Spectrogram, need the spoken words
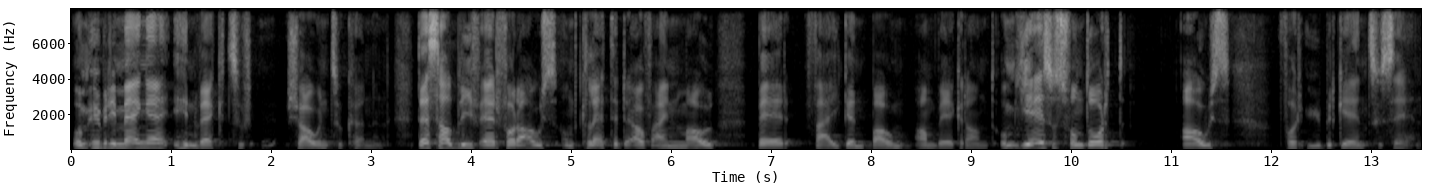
um über die Menge hinweg zu schauen zu können. Deshalb lief er voraus und kletterte auf einen Maulbeerfeigenbaum am Wegrand, um Jesus von dort aus vorübergehend zu sehen.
